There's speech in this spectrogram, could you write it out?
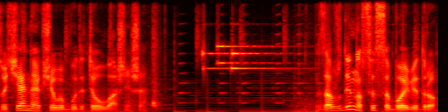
Звичайно, якщо ви будете уважніше. Завжди носи з собою відро.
